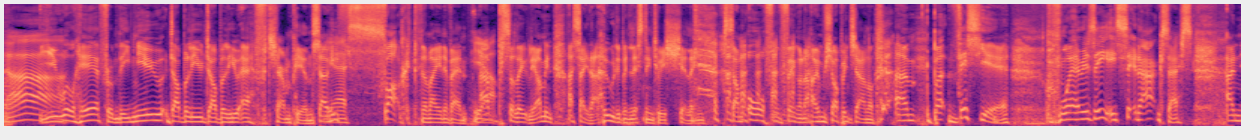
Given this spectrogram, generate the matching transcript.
Ah, You will hear from the new WWF champion. So Yes. he fucked the main event. Yeah. Absolutely. I mean, I say that. Who would have been listening to his shilling? Some awful thing on a home shopping channel. Um, but this year, where is he? He's sitting at Access. And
